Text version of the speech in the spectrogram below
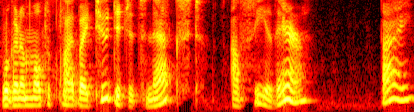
We're going to multiply by two digits next. I'll see you there. Bye.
